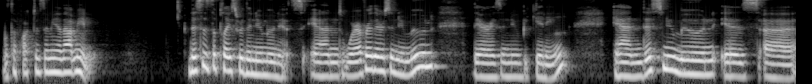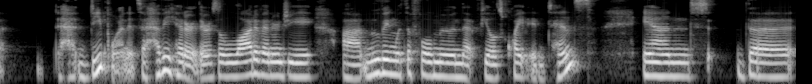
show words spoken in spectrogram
what the fuck does any of that mean? This is the place where the new moon is, and wherever there's a new moon, there is a new beginning. And this new moon is a deep one. It's a heavy hitter. There's a lot of energy uh, moving with the full moon that feels quite intense. And the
